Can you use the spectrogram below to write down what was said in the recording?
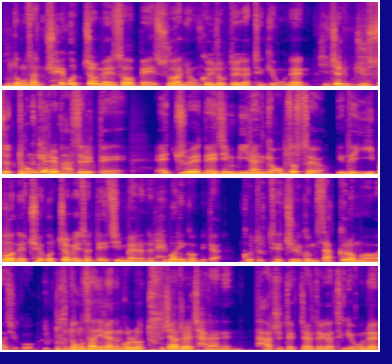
부동산 최고점에서 매수한 영끌족들 같은 경우는 실제로 뉴스 통계를 봤을 때 애초에 내집이라는 게 없었어요. 근데 이번에 최고점에서 내집 마련을 해버린 겁니다. 그것도 대출금 싹 끌어 모아가지고 이 부동산이라는 걸로 투자를 잘하는 다주택자들 같은 경우는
